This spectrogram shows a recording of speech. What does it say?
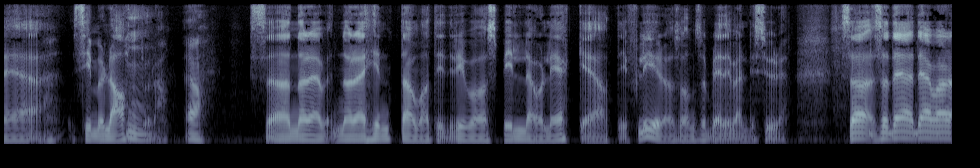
med simulatorer. Ja. Så når jeg, når jeg hinta om at de driver og spiller og leker, at de flyr og sånn, så ble de veldig sure. Så, så det, det var,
